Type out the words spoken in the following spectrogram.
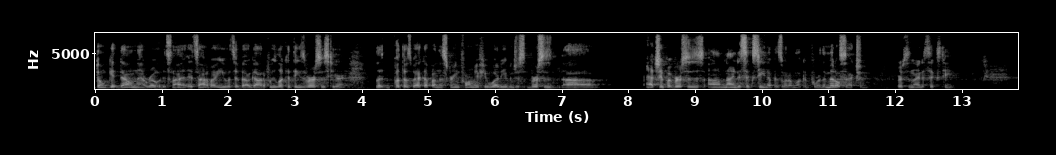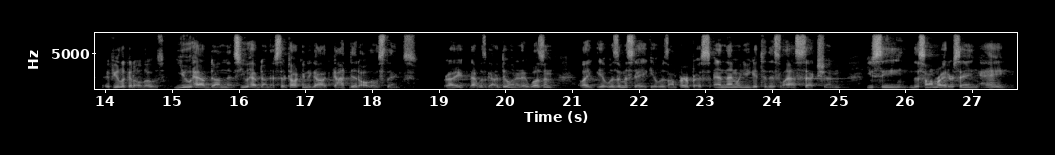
don't get down that road. It's not it's not about you. It's about God. If we look at these verses here, let, put those back up on the screen for me if you would. Even just verses uh, Actually, put verses um, 9 to 16 up is what I'm looking for, the middle section, verses 9 to 16. If you look at all those, you have done this, you have done this. They're talking to God. God did all those things, right? That was God doing it. It wasn't like it was a mistake, it was on purpose. And then when you get to this last section, you see the psalm writer saying, hey,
